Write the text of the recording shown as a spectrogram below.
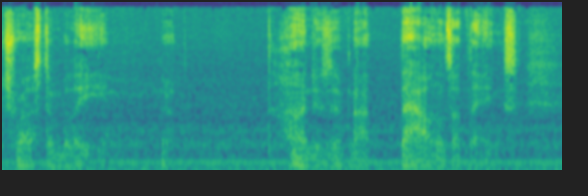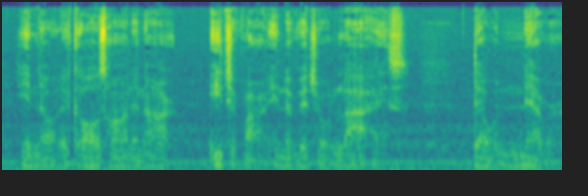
trust and believe hundreds, if not thousands, of things, you know, that goes on in our each of our individual lives that will never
